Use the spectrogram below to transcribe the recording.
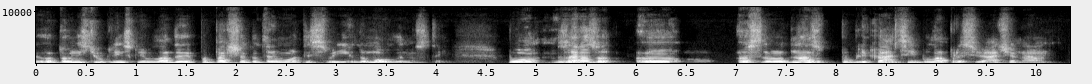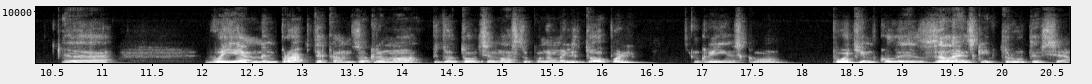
готовністю української влади, по-перше, дотримуватись своїх домовленостей. Бо зараз е, одна з публікацій була присвячена е, воєнним практикам, зокрема підготовці наступу на Мелітополь українського. Потім, коли Зеленський втрутився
